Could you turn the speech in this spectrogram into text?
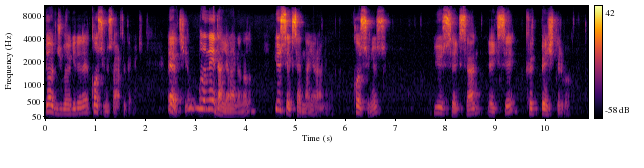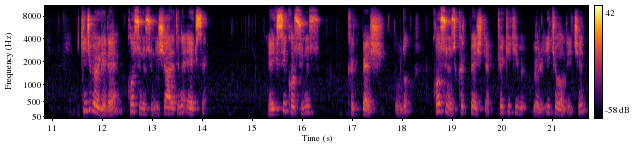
Dördüncü bölgede de kosinüs artı demek. Evet şimdi bunu neyden yararlanalım? 180'den yararlanalım. Kosinüs 180 eksi 45'tir bu. İkinci bölgede kosinüsün işaretini eksi. Eksi kosinüs 45 bulduk. Kosinüs 45'te kök 2 bölü 2 olduğu için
